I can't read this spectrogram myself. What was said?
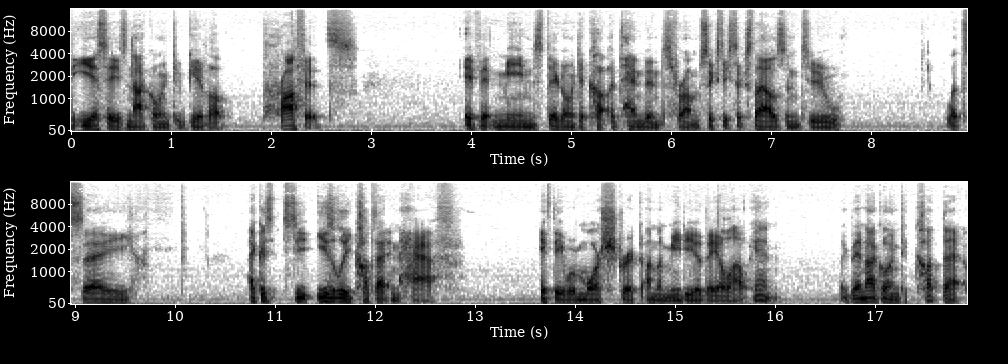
the ESA is not going to give up profits if it means they're going to cut attendance from 66,000 to, let's say, I could see easily cut that in half if they were more strict on the media they allow in. Like they're not going to cut that.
